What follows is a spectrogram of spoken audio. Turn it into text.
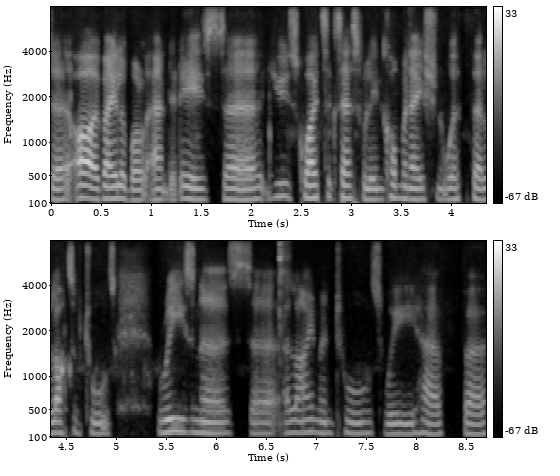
uh, are available and it is uh, used quite successfully in combination with uh, lots of tools, reasoners, uh, alignment tools. We have uh,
